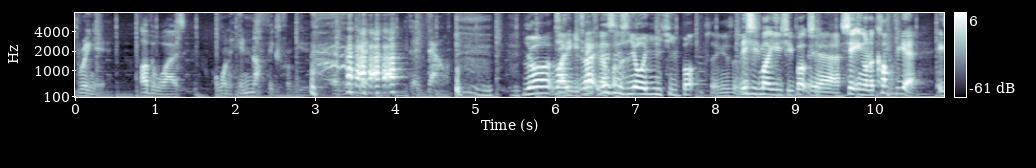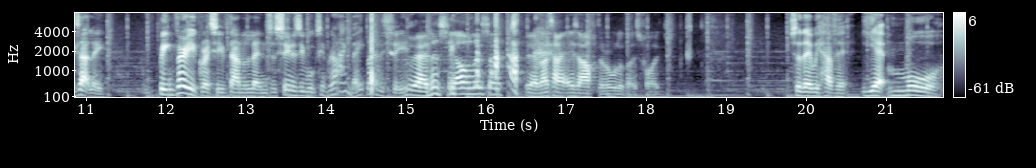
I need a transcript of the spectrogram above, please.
bring it. Otherwise, I want to hear nothing from you ever again. you go down. You're think like, takes like this is your YouTube boxing, isn't it? This is my YouTube boxing. Yeah. Sitting on a comfy, yeah, exactly. Being very aggressive down the lens. As soon as he walked in, hi mate, lovely to see you. Yeah, let's see. Oh, listen. yeah, that's how it is after all of those fights. So there we have it. Yet more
